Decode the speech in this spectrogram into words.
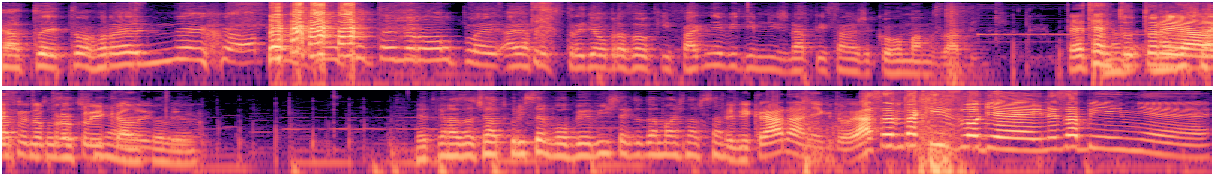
Ja tejto hre nechápem, čo je ten roleplay. A ja tu v strede obrazovky fakt nevidím nič napísané, že koho mám zabiť. To je ten Na- tutoriál, na jak jsme to začátku to proklikali, ty. Hnedka na začátku, když se objevíš, tak to tam máš Ty napsané. vykrádá někdo. Já jsem taky zloděj, nezabíj mě.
